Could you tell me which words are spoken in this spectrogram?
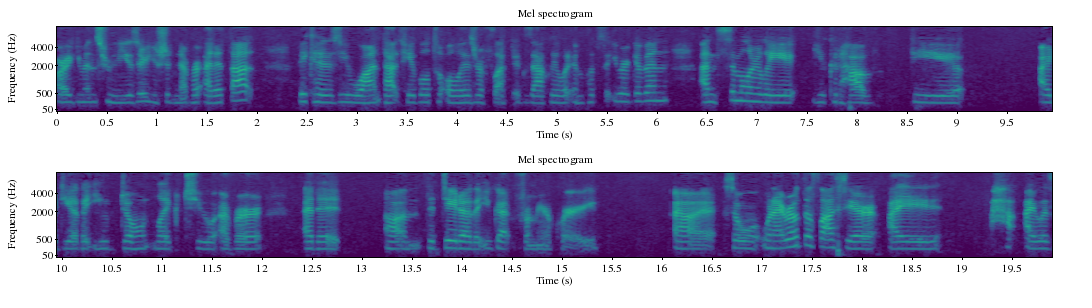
arguments from the user, you should never edit that because you want that table to always reflect exactly what inputs that you were given. And similarly, you could have the idea that you don't like to ever edit um, the data that you get from your query. Uh, so when I wrote this last year, I I was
